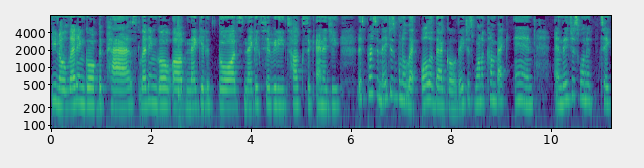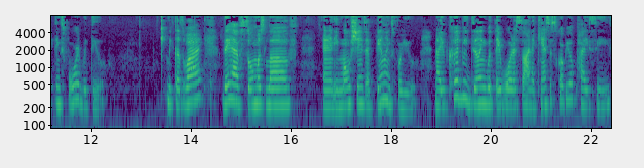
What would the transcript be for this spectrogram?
you know, letting go of the past, letting go of negative thoughts, negativity, toxic energy. This person, they just want to let all of that go. They just want to come back in and they just want to take things forward with you. Because why? They have so much love and emotions and feelings for you. Now, you could be dealing with a water sign, a Cancer, Scorpio, Pisces.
